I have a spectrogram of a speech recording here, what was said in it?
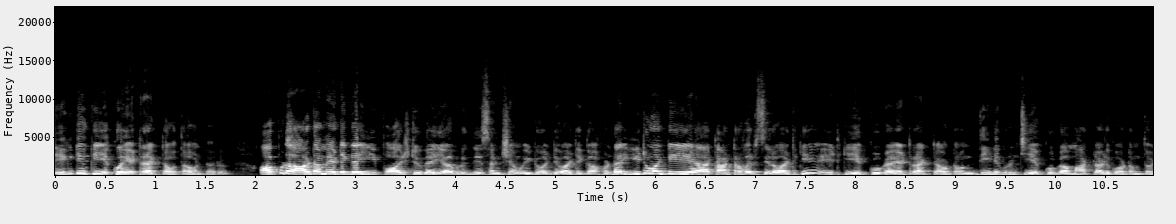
నెగిటివ్కి ఎక్కువ అట్రాక్ట్ అవుతూ ఉంటారు. అప్పుడు ఆటోమేటిక్గా ఈ పాజిటివ్గా ఈ అభివృద్ధి సంక్షేమం ఇటువంటి వాటికి కాకుండా ఇటువంటి కాంట్రవర్సీల వాటికి వీటికి ఎక్కువగా అట్రాక్ట్ అవటం దీని గురించి ఎక్కువగా మాట్లాడుకోవడంతో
